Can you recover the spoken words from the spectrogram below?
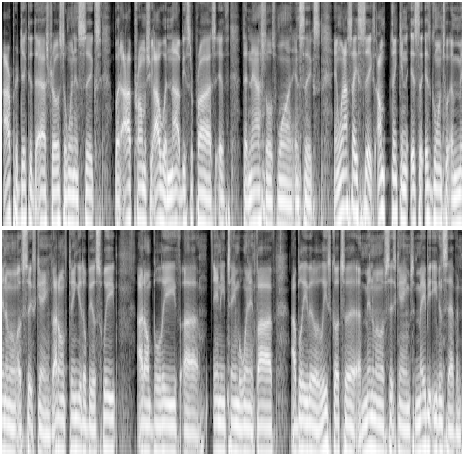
I predicted the Astros to win in six, but I promise you, I would not be surprised if the Nationals won in six. And when I say six, I'm thinking it's a, it's going to a minimum of six games. I don't think it'll be a sweep. I don't believe uh, any team will win in five. I believe it'll at least go to a minimum of six games, maybe even seven.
